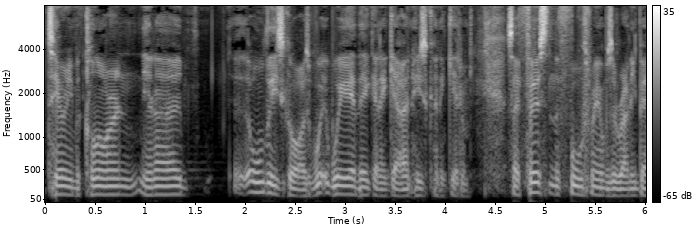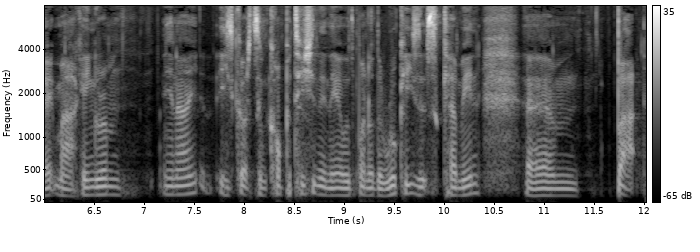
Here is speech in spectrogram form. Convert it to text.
Terry McLaurin, you know, all these guys, where, where they're going to go and who's going to get them. So first in the fourth round was a running back, Mark Ingram. You know, he's got some competition in there with one of the rookies that's come in. Um, but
